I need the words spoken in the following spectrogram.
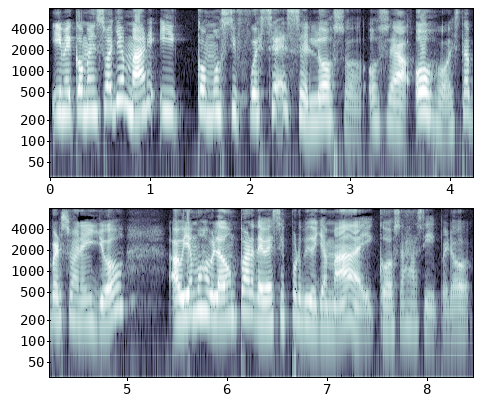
Y me comenzó a llamar y como si fuese celoso. O sea, ojo, esta persona y yo Habíamos hablado un par de veces por videollamada y cosas así, pero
